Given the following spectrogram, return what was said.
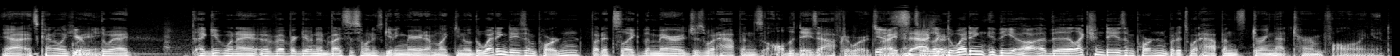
Yeah, it's kind of like the way, the way I. I give when I have ever given advice to someone who's getting married, I'm like, you know, the wedding day is important, but it's like the marriage is what happens all the days afterwards, Yeah, right? And so exactly. like the wedding, the uh, the election day is important, but it's what happens during that term following it.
